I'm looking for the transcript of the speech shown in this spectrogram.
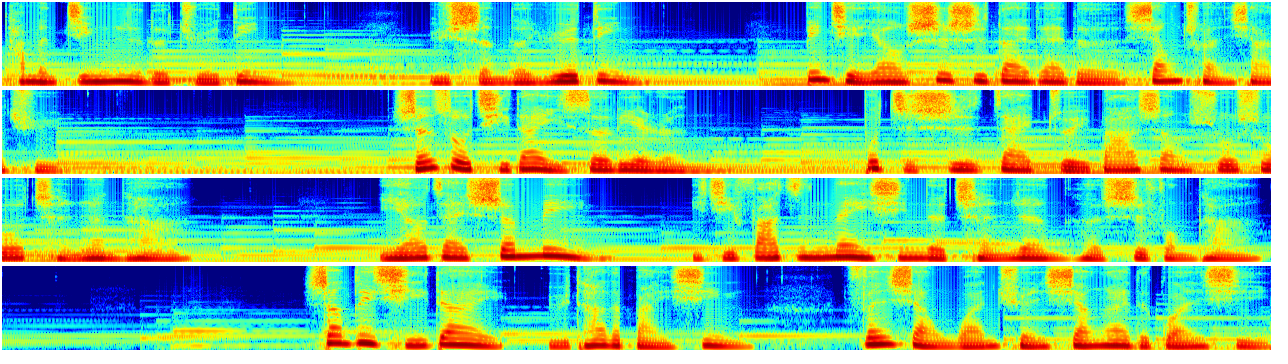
他们今日的决定。与神的约定，并且要世世代代的相传下去。神所期待以色列人，不只是在嘴巴上说说承认他，也要在生命以及发自内心的承认和侍奉他。上帝期待与他的百姓分享完全相爱的关系，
